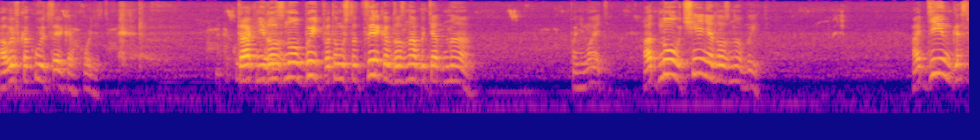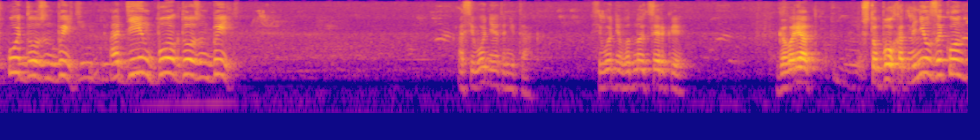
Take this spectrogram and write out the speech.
а вы в какую церковь ходите? Так не должно быть, потому что церковь должна быть одна. Понимаете? Одно учение должно быть. Один Господь должен быть. Один Бог должен быть. А сегодня это не так. Сегодня в одной церкви говорят, что Бог отменил закон,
